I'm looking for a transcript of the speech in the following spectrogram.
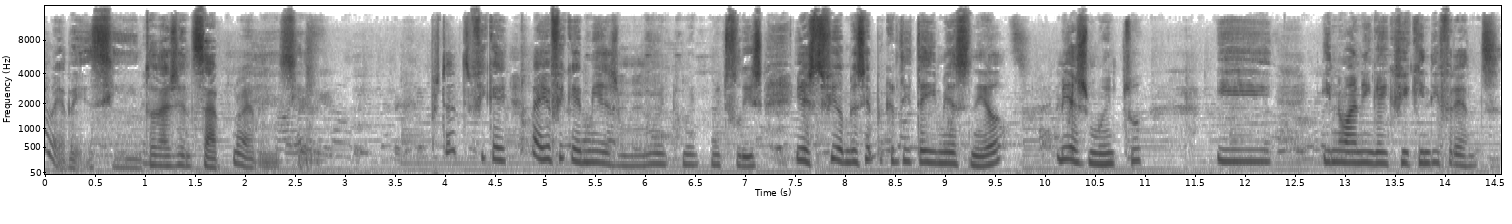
Não é bem assim, toda a gente sabe que não é bem assim. Portanto, fiquei, bem, eu fiquei mesmo muito, muito, muito feliz. Este filme, eu sempre acreditei imenso nele, mesmo muito, e, e não há ninguém que fique indiferente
